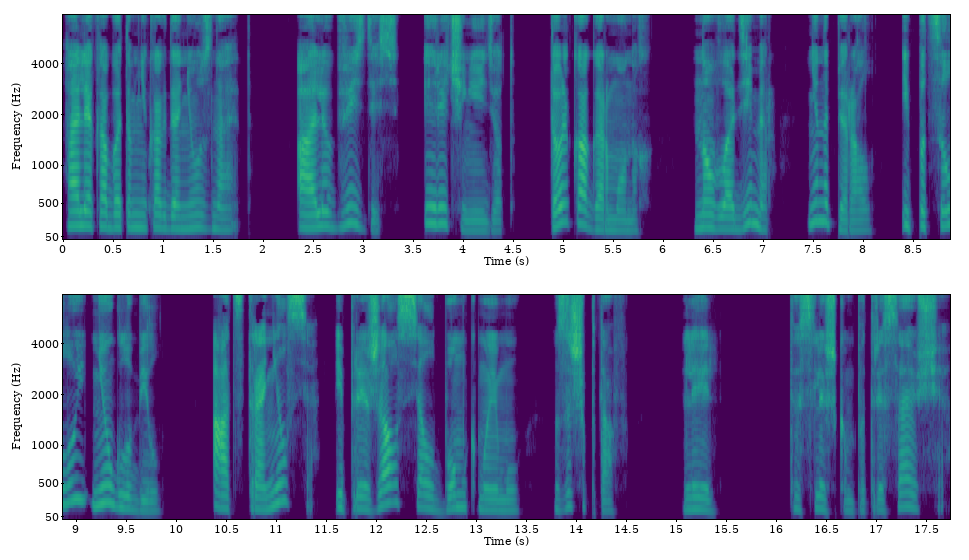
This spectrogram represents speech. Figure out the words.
Олег об этом никогда не узнает. А о любви здесь и речи не идет, только о гормонах. Но Владимир не напирал и поцелуй не углубил, а отстранился и прижался лбом к моему, зашептав. «Лиль, ты слишком потрясающая,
